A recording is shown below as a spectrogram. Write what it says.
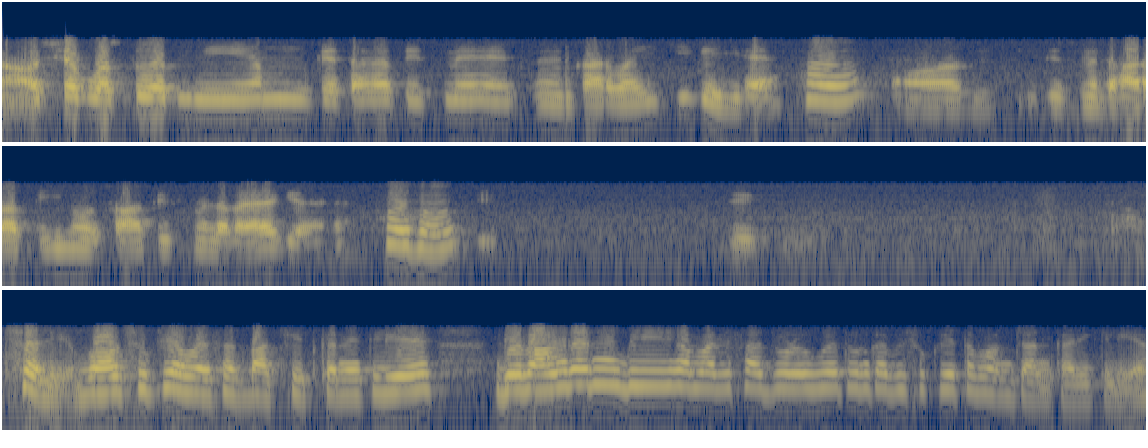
आवश्यक वस्तु अधिनियम के तहत इसमें कार्रवाई की गई है। हाँ। और जिसमें धारा तीन और सात इसमें लगाया गया है। हम्म, हम्म। जी। जी। चलिए, बहुत शुक्रिया हमारे साथ बातचीत करने के लिए। देवांगन भी हमारे साथ जुड़े हुए तो उनका भी शुक्रिया तमाम जानकारी के लिए।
